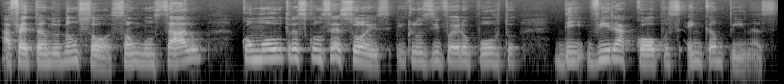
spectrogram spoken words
afetando não só São Gonçalo, como outras concessões, inclusive o aeroporto de Viracopos, em Campinas.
